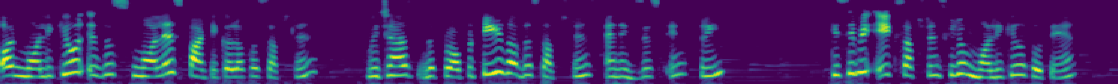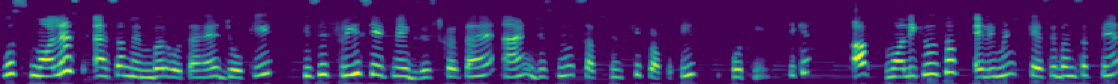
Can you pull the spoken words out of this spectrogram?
और molecule is the smallest particle of a substance which has the properties of the substance and exist in free किसी भी एक सब्सटेंस के जो मॉलिक्यूल्स होते हैं वो स्मॉलेस्ट ऐसा मेंबर होता है जो कि किसी फ्री स्टेट में एग्जिस्ट करता है एंड जिसमें सब्सटेंस की प्रॉपर्टीज़ होती हैं ठीक है? अब मॉलिक्यूल्स ऑफ़ एलिमेंट्स कैसे बन सकते हैं?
